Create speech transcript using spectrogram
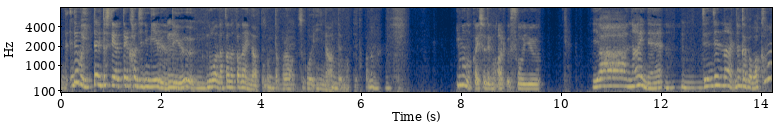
ででも一体としてやってる感じに見えるっていうのはなかなかないなと思ったから、すごいいいなって思ってたかな、今の会社でもある？そういう。いやーないね、全然ない。なんかやっぱ若者が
